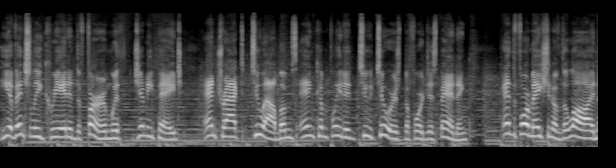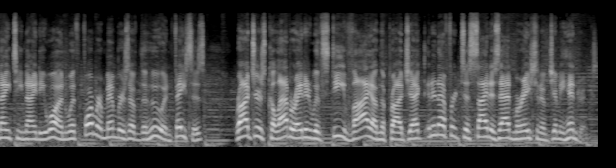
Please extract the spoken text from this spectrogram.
He eventually created The Firm with Jimmy Page and tracked two albums and completed two tours before disbanding, and the formation of The Law in 1991 with former members of The Who and Faces. Rodgers collaborated with Steve Vai on the project in an effort to cite his admiration of Jimi Hendrix.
